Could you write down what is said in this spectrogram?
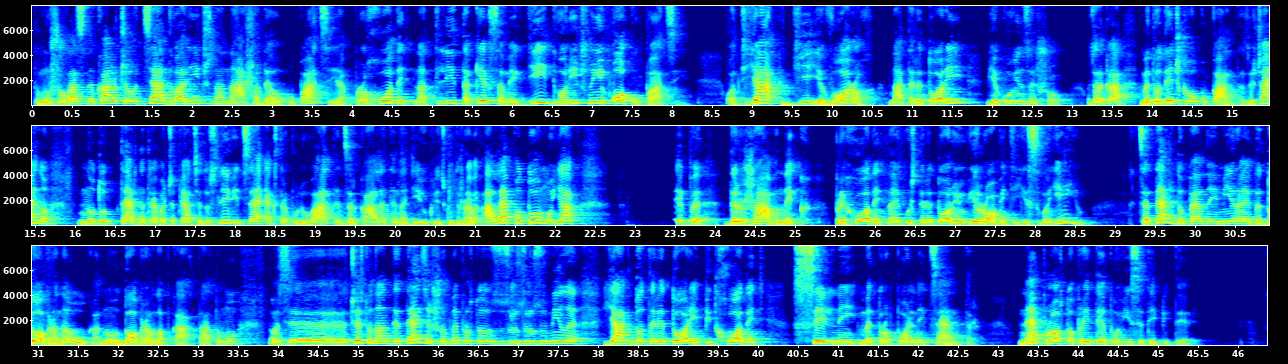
Тому що, власне кажучи, оця дворічна наша деокупація проходить на тлі таких самих дій дворічної окупації. От як діє ворог на території, в яку він зайшов. Оце така методичка окупанта. Звичайно, ну тут теж не треба чіплятися до слів і це екстраполювати, дзеркалити на дію української держави. Але по тому, як якби державник приходить на якусь територію і робить її своєю, це теж до певної міри якби добра наука, ну добра в лапках. Та? Тому ось е, чисто на антитезі, щоб ми просто зрозуміли, як до території підходить сильний метропольний центр. Не просто прийти, повісити і піти.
